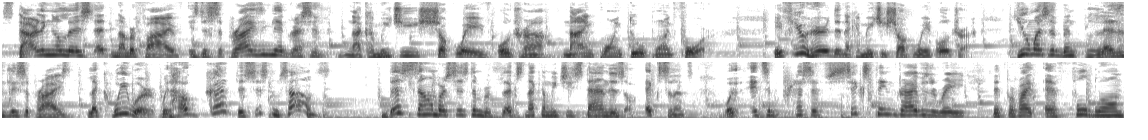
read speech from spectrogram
Starting a list at number 5 is the surprisingly aggressive Nakamichi Shockwafe Ultra 9.2.4. If you heard the Nakamichi Shockwafe Ultra, you must have been pleasantly surprised like we were with how good the system sounds. This soundbar system reflects Nakamichi's standards of excellence with its impressive 16 drivers array that provide a full-blown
